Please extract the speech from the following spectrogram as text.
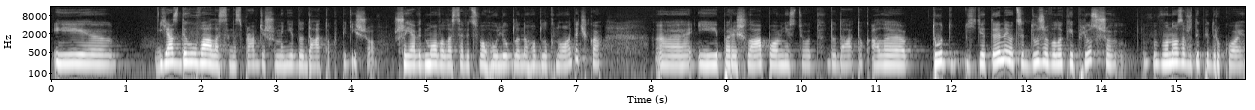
І я здивувалася насправді, що мені додаток підійшов. що я відмовилася від свого улюбленого блокнотичка і перейшла повністю от в додаток. Але тут єдиний оце дуже великий плюс, що воно завжди під рукою.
